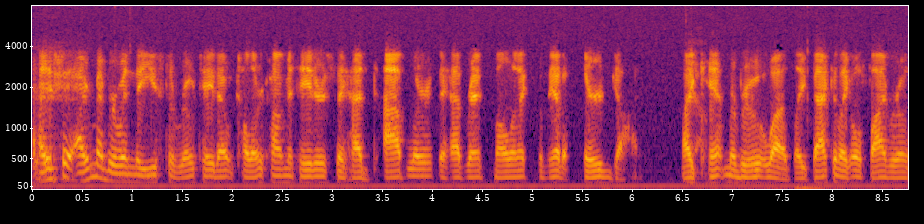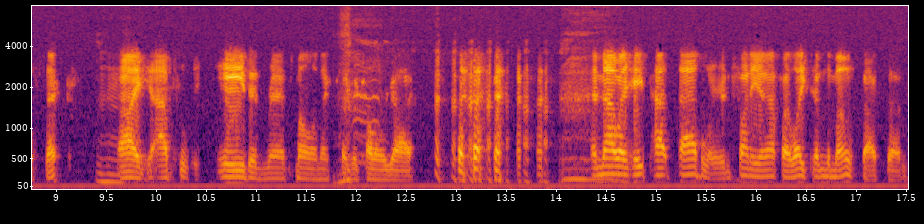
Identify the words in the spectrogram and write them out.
I just, I remember when they used to rotate out color commentators. They had Tabler, they had Rance Mulliniks, and they had a third guy. I Yeah. can't remember who it was. Like back in like 05 or 06, Mhm. I absolutely hated Rance Mulliniks as a color guy. and now I hate Pat Tabler. And funny enough, I liked him the most back then.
